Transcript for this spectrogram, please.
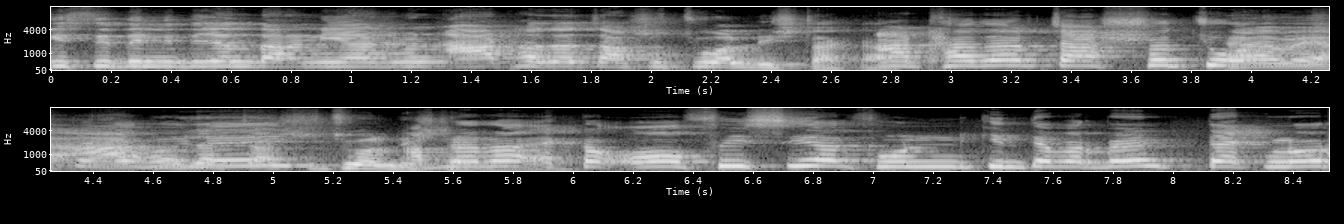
কিস্তিতে নিতে চান তারা নিয়ে আসবেন আট হাজার চারশো চুয়াল্লিশ টাকা। আট হাজার চারশো হ্যাঁ চুয়াল্লিশ টাকা হইলে 8,444 আপনারা একটা অফিসিয়াল ফোন কিনতে পারবেন টেকনোর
